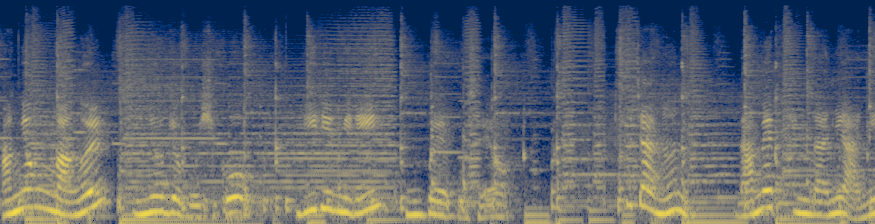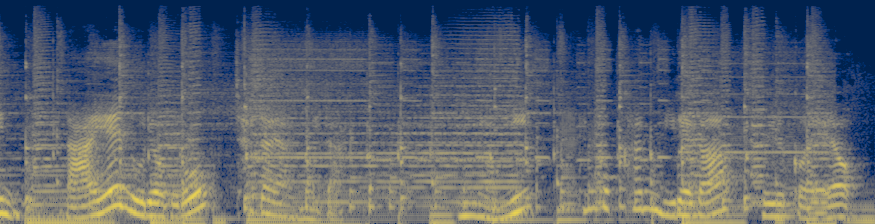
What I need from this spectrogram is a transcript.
광역망을 눈여겨보시고 미리미리 공부해 보세요. 투자는 남의 판단이 아닌 나의 노력으로 찾아야 합니다. 분명히 행복한 미래가 보일 거예요.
